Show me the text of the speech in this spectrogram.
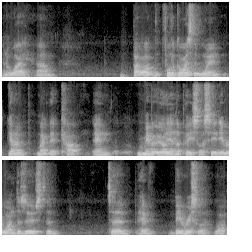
in a way. Um, but I, for the guys that weren't going to make that cut, and remember earlier in the piece I said everyone deserves to to have be a wrestler. Like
